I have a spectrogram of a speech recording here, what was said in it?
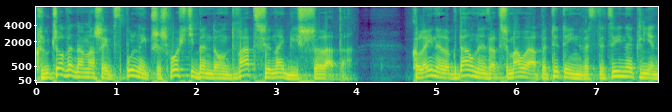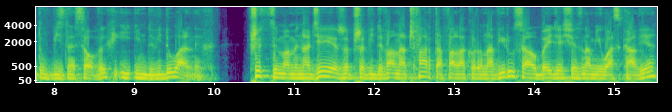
Kluczowe dla naszej wspólnej przyszłości będą 2-3 najbliższe lata. Kolejne lockdowny zatrzymały apetyty inwestycyjne klientów biznesowych i indywidualnych. Wszyscy mamy nadzieję, że przewidywana czwarta fala koronawirusa obejdzie się z nami łaskawie,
